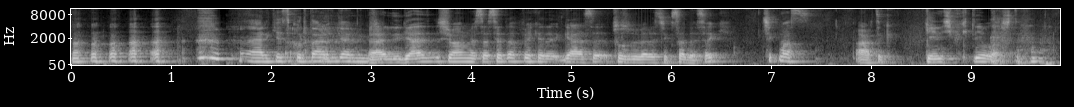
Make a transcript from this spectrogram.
Herkes kurtardı kendini. yani gel şu an mesela Sedat Peker'e gelse tuz bibere çıksa desek çıkmaz. Artık geniş bir kitleye ulaştı.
